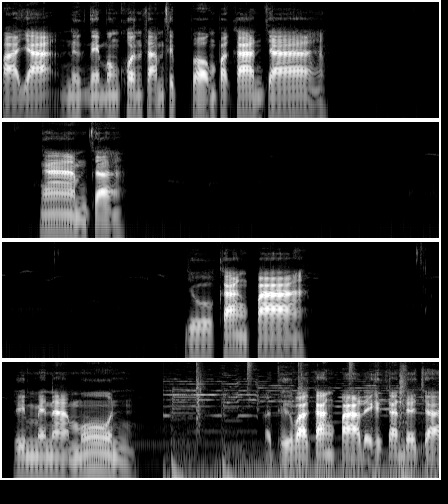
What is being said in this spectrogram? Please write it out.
ปายะหนึ่งในมงคลสามสิบสองประการจ้างามจ้ะอยู่กลางป่าริมแม่น้ำมูลก็ถือว่ากลางป่าได้คือกันเด้อจ้า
